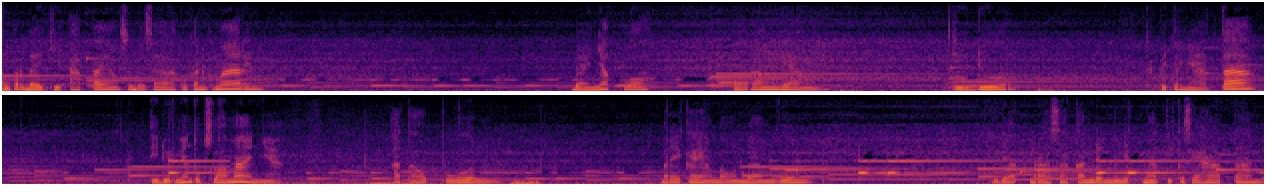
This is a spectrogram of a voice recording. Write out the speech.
memperbaiki apa yang sudah saya lakukan kemarin. Banyak loh orang yang tidur, tapi ternyata tidurnya untuk selamanya, ataupun mereka yang bangun-bangun tidak merasakan dan menikmati kesehatan.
